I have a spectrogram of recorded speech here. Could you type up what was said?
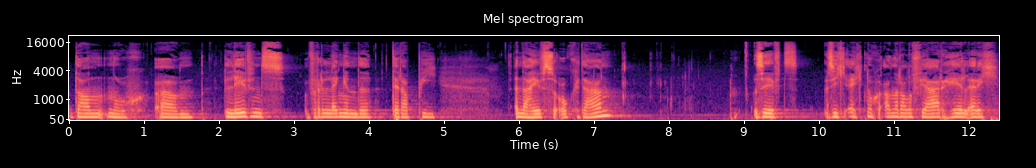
dan nog um, levensverlengende therapie. En dat heeft ze ook gedaan. Ze heeft zich echt nog anderhalf jaar heel erg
